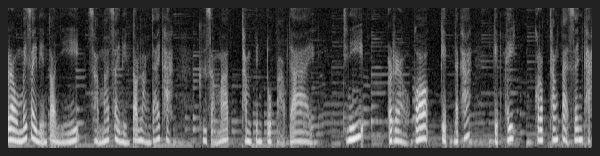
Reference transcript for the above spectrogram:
เราไม่ใส่เหรียญตอนนี้ สามารถใส่เหรียญตอนหลังได้ค่ะ คือสามารถทำเป็นตัวเปล่าได้ ทีนี้เราก็เก็บนะคะ เก็บให้ครบทั้ง 8 เส้นค่ะ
